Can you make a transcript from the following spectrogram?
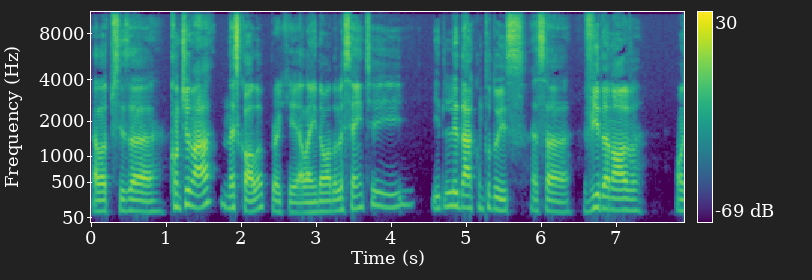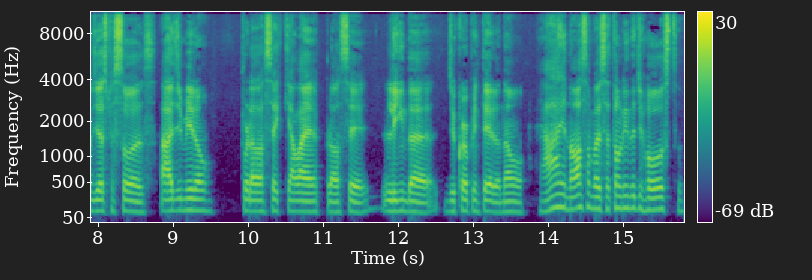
ela precisa continuar na escola, porque ela ainda é uma adolescente, e, e lidar com tudo isso. Essa vida nova, onde as pessoas a admiram por ela ser quem ela é, por ela ser linda de corpo inteiro, não. Ai, nossa, mas você é tão linda de rosto.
